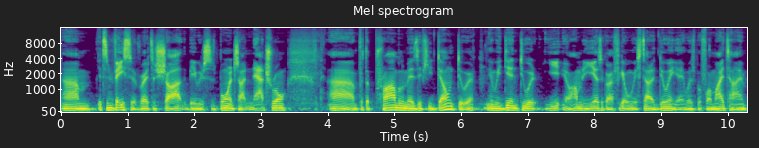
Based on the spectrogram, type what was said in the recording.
um, it's invasive, right? It's a shot. The baby just is born. It's not natural. Uh, but the problem is if you don't do it, and we didn't do it, you know, how many years ago? I forget when we started doing it. It was before my time.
